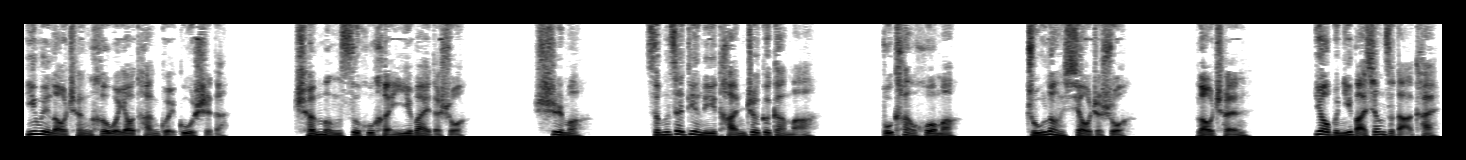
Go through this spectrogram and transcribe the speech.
因为老陈和我要谈鬼故事的。”陈猛似乎很意外的说：“是吗？怎么在店里谈这个干嘛？不看货吗？”朱浪笑着说。老陈，要不你把箱子打开，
